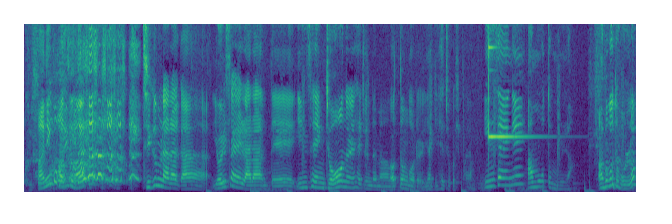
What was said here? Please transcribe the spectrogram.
글쎄. 아닌 것 같은데. 지금 라라가 10살 라라한테 인생 조언을 해준다면 어떤 거를 이야기해주고 싶어요? 인생에 아무것도 몰라. 아무것도 몰라?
